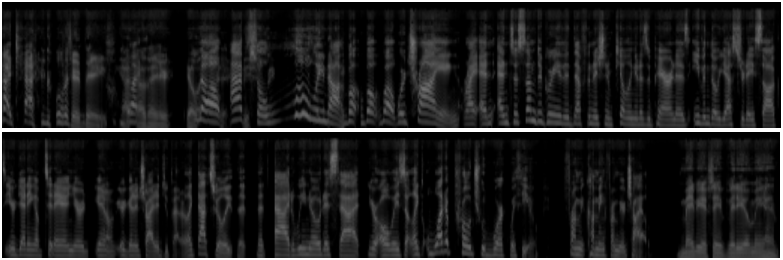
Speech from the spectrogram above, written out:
that category. Should be. Yeah, no, they kill it. No, They- they should be. Absolutely not. Mm. But but but we're trying, right? And and to some degree, the definition of killing it as a parent is even though yesterday sucked, you're getting up today and you're you know you're going to try to do better. Like that's really the the ad. We notice that you're always like, what approach would work with you from coming from your child? Maybe if they video me and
